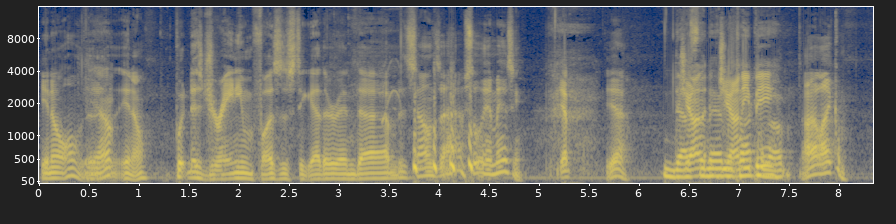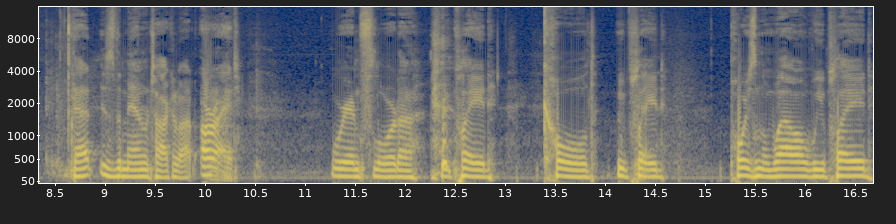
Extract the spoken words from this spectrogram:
you know, uh, Yeah. you know, putting his geranium fuzzes together. And um, it sounds absolutely amazing. Yep. Yeah. That's John- the man Johnny we're B? about. I like him. That is the man we're talking about. All right. we're in Florida. We played Cold. We played Poison the Well. We played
